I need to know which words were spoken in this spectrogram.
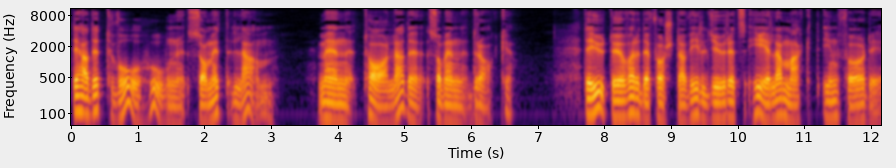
Det hade två horn som ett lamm men talade som en drake. Det utövar det första vilddjurets hela makt inför det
